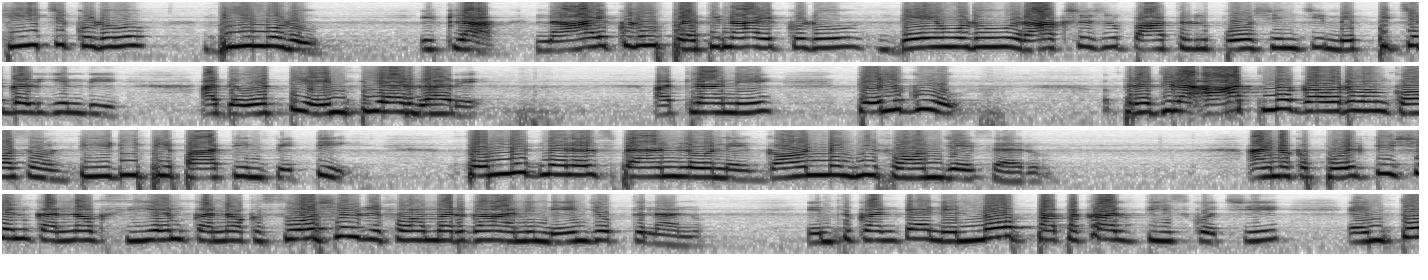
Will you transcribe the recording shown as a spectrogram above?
కీచకుడు భీముడు. ఇట్లా నాయకుడు ప్రతి నాయకుడు దేవుడు రాక్షసుడు పాత్రలు పోషించి మెప్పించగలిగింది అది ఒట్టి ఎన్టీఆర్ గారే. అట్లానే తెలుగు ప్రజల ఆత్మ గౌరవం కోసం టీడీపీ పార్టీని పెట్టి తొమ్మిది నెలల స్పాన్లోనే గవర్నమెంట్ని ఫామ్ చేశారు. ఆయన ఒక పొలిటీషియన్ కన్నా ఒక సీఎం కన్నా ఒక సోషల్ రిఫార్మర్గా అని నేను చెప్తున్నాను. ఎందుకంటే ఆయన ఎన్నో పథకాలు తీసుకొచ్చి ఎంతో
